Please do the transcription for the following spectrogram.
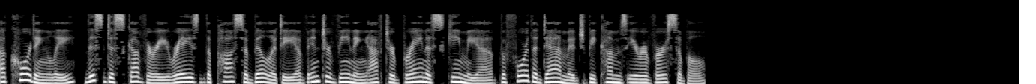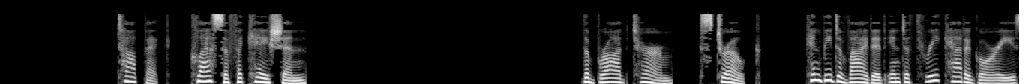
Accordingly, this discovery raised the possibility of intervening after brain ischemia before the damage becomes irreversible. Topic Classification The broad term, stroke, can be divided into three categories,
